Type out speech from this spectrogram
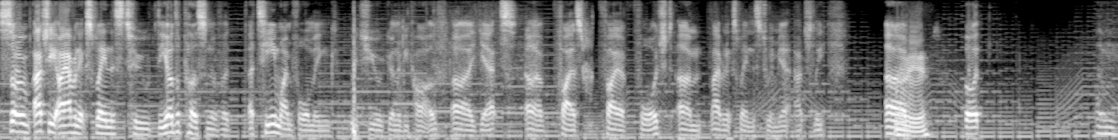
So actually, I haven't explained this to the other person of a, a team I'm forming, which you're going to be part of, uh, yet. Uh, Fire Fire Forged. Um, I haven't explained this to him yet, actually. Uh, oh yeah. but um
